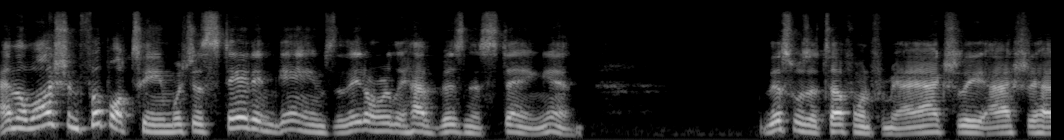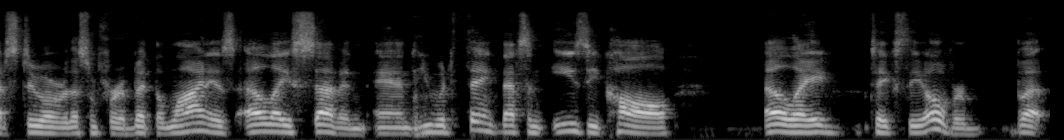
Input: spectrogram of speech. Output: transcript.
And the Washington football team, which has stayed in games that they don't really have business staying in. This was a tough one for me. I actually I actually had stew over this one for a bit. The line is LA seven, and you would think that's an easy call. LA takes the over, but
